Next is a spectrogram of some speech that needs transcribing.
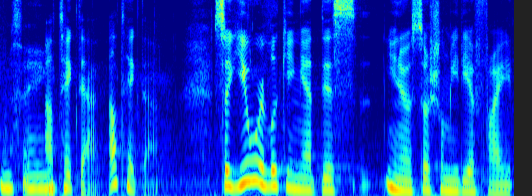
I'm saying. I'll take that. I'll take that. So you were looking at this, you know, social media fight.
